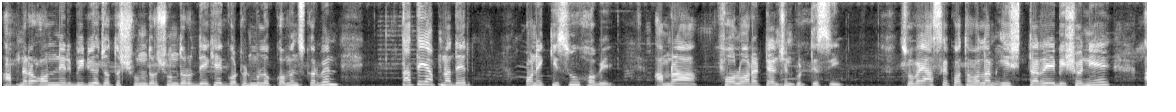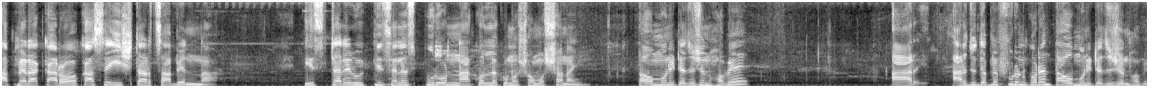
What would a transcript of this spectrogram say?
আপনারা অন্যের ভিডিও যত সুন্দর সুন্দর দেখে গঠনমূলক কমেন্টস করবেন, তাতেই আপনাদের অনেক কিছু হবে। আমরা ফলোয়ারের টেনশন করতেছি। সবাই আজকে কথা বললাম স্টারের বিষয় নিয়ে। আপনারা কারও কাছে স্টার চাবেন না। স্টারের উইকলি চ্যালেঞ্জ পূরণ না করলে কোনো সমস্যা নাই। তাও মনিটাইজেশন হবে। আর আর যদি আপনি পূরণ করেন, তাও মনিটাইজেশন হবে।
